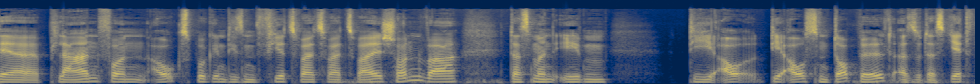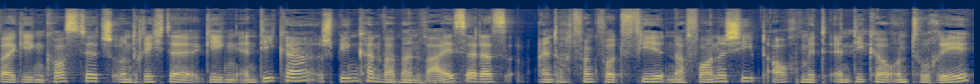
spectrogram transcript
der Plan von Augsburg in diesem 4-2-2-2 schon war, dass man eben die, Au die Außen doppelt, also dass Jetwal gegen Kostic und Richter gegen Endika spielen kann, weil man weiß ja, dass Eintracht Frankfurt viel nach vorne schiebt, auch mit Endika und Touré.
